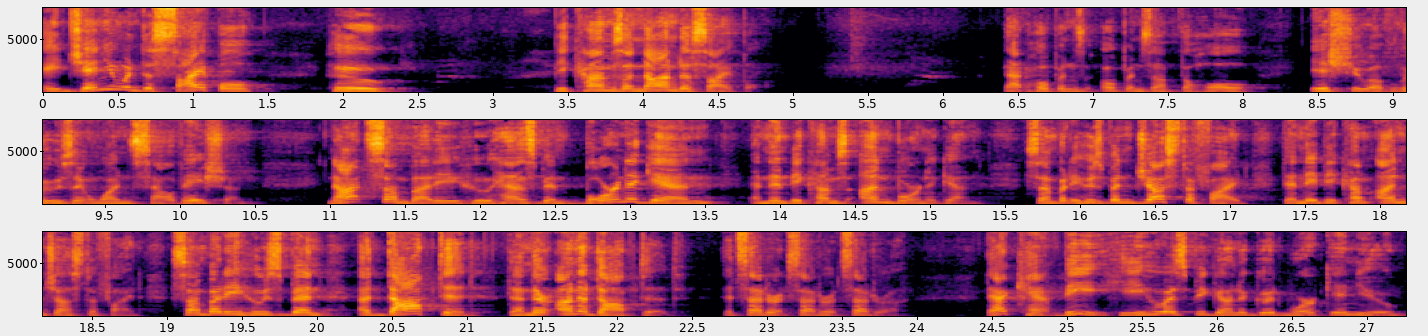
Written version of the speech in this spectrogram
a genuine disciple who becomes a non disciple. That opens, opens up the whole issue of losing one's salvation. Not somebody who has been born again and then becomes unborn again. Somebody who's been justified, then they become unjustified. Somebody who's been adopted, then they're unadopted, etc., etc., etc. That can't be. He who has begun a good work in you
